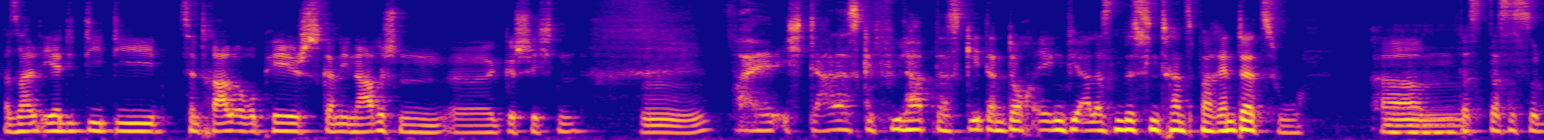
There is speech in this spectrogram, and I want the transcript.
Also halt eher die, die, die zentraleuropäisch-skandinavischen äh, Geschichten. Mhm. Weil ich da das Gefühl habe, das geht dann doch irgendwie alles ein bisschen transparenter zu. Ähm, mhm. das, das ist so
